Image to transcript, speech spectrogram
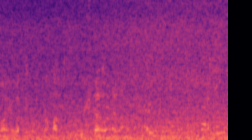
まあよかったよかった。頑張ってくださら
